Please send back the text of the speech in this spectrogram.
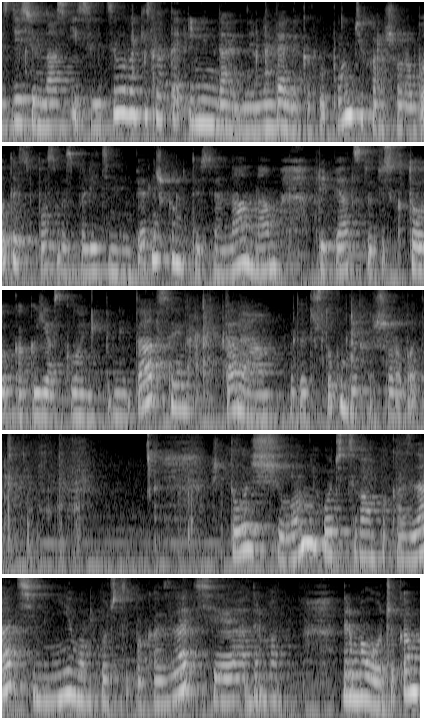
Здесь у нас и салициловая кислота, и миндальная. Миндальная, как вы помните, хорошо работает с поствоспалительным пятнышком, то есть она нам препятствует. То есть кто, как и я, склонен к пигментации, да, вот эта штука будет хорошо работать. Что еще мне хочется вам показать? Мне вам хочется показать э, Dermalogica.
